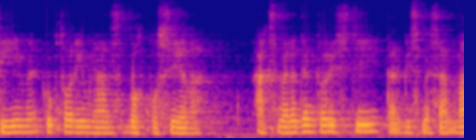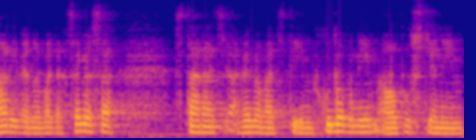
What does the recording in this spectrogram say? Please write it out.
tým, ku ktorým nás Boh posiela. Ak sme redentoristi, tak by sme sa mali venovať a chceme sa starať a venovať tým chudobným a opusteným,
